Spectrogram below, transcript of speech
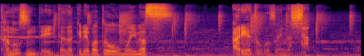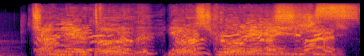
楽しんでいただければと思います。ありがとうございました。チャンネル登録よろしくお願いします。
